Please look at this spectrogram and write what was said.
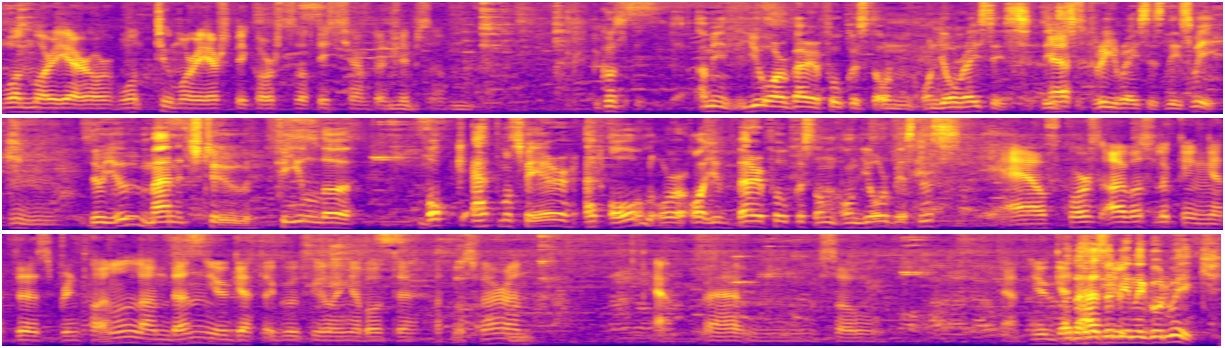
one more year or one, two more years because of this championship. So Because, I mean, you are very focused on, on your races, these Yes. three races this week. Do you manage to feel the WOC atmosphere at all, or are you very focused on, on your business? Yeah, of course. I was looking at the sprint tunnel, and then you get a good feeling about the atmosphere, and yeah, um, so yeah, you get. But has it been a good week?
